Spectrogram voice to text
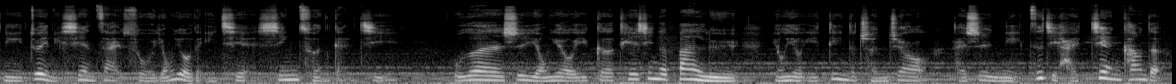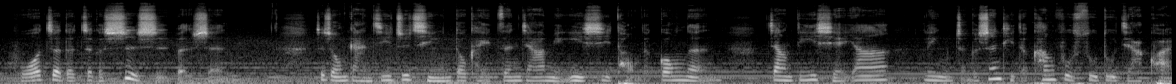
你对你现在所拥有的一切心存感激，无论是拥有一个贴心的伴侣，拥有一定的成就，还是你自己还健康的活着的这个事实本身。这种感激之情都可以增加免疫系统的功能，降低血压，令整个身体的康复速度加快。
